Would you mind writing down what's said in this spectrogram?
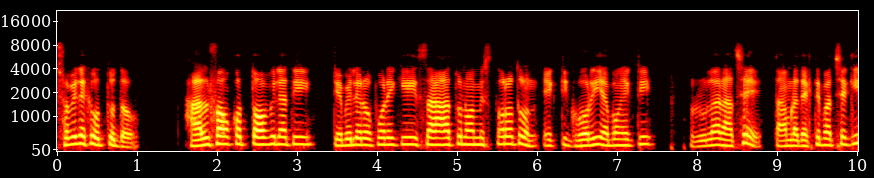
ছবি দেখে উত্তর দাও। হাল ফাওকত তবিলাতি টেবিলের ওপরে কি সাআতুন ও মিস্তরাতুন? একটি ঘড়ি এবং একটি রুলার আছে? তা আমরা দেখতে পাচ্ছি কি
